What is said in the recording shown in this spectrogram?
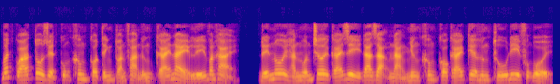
bất quá Tô Duyệt cũng không có tính toán phản ứng cái này Lý Văn Khải, đến nỗi hắn muốn chơi cái gì đa dạng nàng nhưng không có cái kia hưng thú đi phục bồi.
